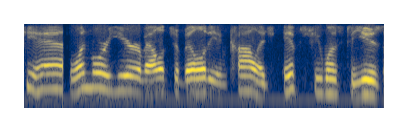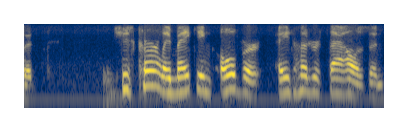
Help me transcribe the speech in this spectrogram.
she has one more year of eligibility in college if she wants to use it. She's currently making over eight hundred thousand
